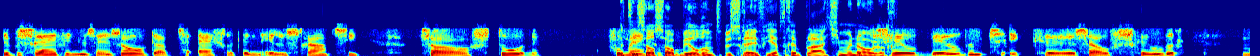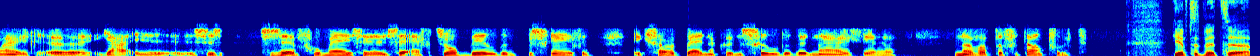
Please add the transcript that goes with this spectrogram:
de beschrijvingen zijn zo dat eigenlijk een illustratie zou storen. Voor het is al zo beeldend beschreven, je hebt geen plaatje meer nodig. Het is heel beeldend. Ik uh, zelf schilder. Maar ja, ze, ze zijn, voor mij zijn ze echt zo beeldend beschreven. Ik zou het bijna kunnen schilderen naar, uh, naar wat er verteld wordt. Je hebt het met, uh,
